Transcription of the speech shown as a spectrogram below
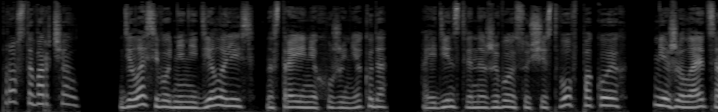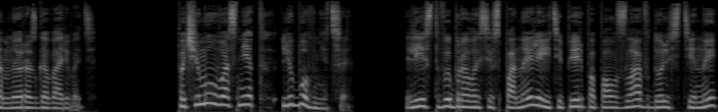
Просто ворчал. Дела сегодня не делались, настроение хуже некуда, а единственное живое существо в покоях не желает со мной разговаривать. «Почему у вас нет любовницы?» Лист выбралась из панели и теперь поползла вдоль стены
